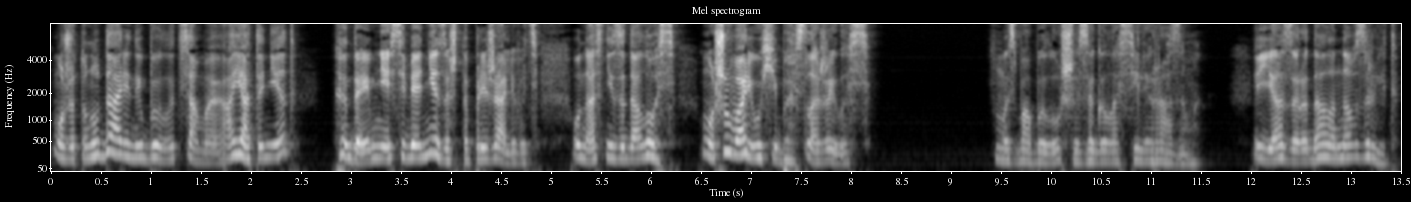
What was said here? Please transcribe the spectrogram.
Может, он ударенный был, это самое, а я-то нет. Да и мне себя не за что прижаливать. У нас не задалось. Может, у Варюхи бы сложилось. Мы с бабой Лушей заголосили разом. Я зарыдала на взрыд,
